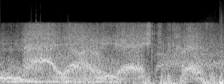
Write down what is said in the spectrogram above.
desire is present.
